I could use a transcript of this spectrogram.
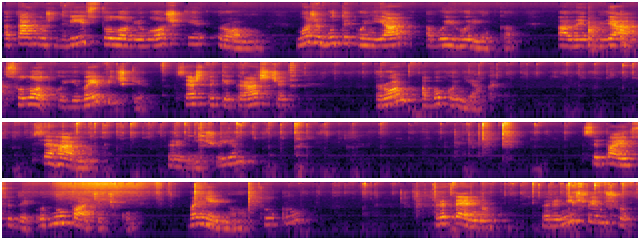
А також 2 столові ложки рому. Може бути коньяк або й горілка. Але для солодкої випічки все ж таки краще ром або коньяк. Все гарно перемішуємо. Всипаю сюди одну пачечку ванільного цукру. Ретельно перемішуємо, щоб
